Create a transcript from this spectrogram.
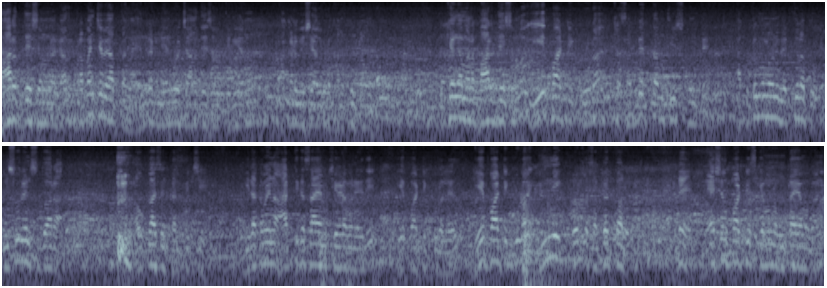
భారతదేశంలో కాదు ప్రపంచవ్యాప్తంగా ఎందుకంటే నేను కూడా చాలా దేశాలు తిరిగాను అక్కడ విషయాలు కూడా కనుక్కుంటూ ఉంటాను. ముఖ్యంగా మన భారతదేశంలో ఏ పార్టీ కూడా ఇట్లా సభ్యత్వం తీసుకుంటే ఆ కుటుంబంలోని వ్యక్తులకు ఇన్సూరెన్స్ ద్వారా అవకాశం కల్పించి ఈ రకమైన ఆర్థిక సాయం చేయడం అనేది ఏ పార్టీకి కూడా లేదు. ఏ పార్టీకి కూడా ఇన్ని కోట్ల సభ్యత్వాలు అంటే నేషనల్ పార్టీస్కి ఏమైనా ఉంటాయేమో కానీ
